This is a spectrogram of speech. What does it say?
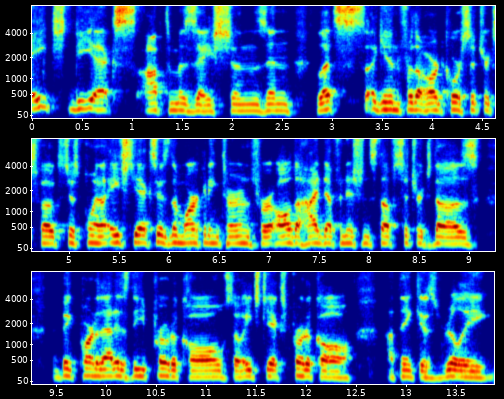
HDX optimizations. And let's, again, for the hardcore Citrix folks, just point out HDX is the marketing term for all the high definition stuff Citrix does. A big part of that is the protocol. So, HDX protocol, I think, is really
